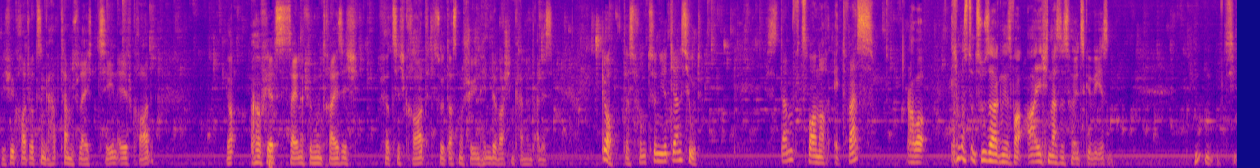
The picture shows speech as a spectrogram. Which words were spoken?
wie viel Grad wird es denn gehabt haben, vielleicht 10, 11 Grad. Ja, auf jetzt seine 35, 40 Grad, so dass man schön Hände waschen kann und alles. Ja, das funktioniert ganz gut. Es dampft zwar noch etwas, aber ich muss dazu sagen, es war arg nasses Holz gewesen. Hm, sieht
